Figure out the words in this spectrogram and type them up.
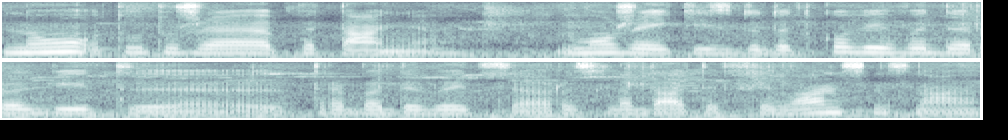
Ну, тут уже питання. Може, якісь додаткові види робіт, е, треба дивитися, розглядати фріланс, не знаю.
